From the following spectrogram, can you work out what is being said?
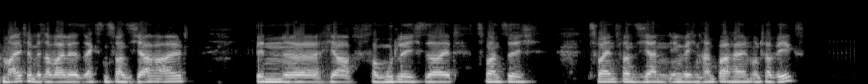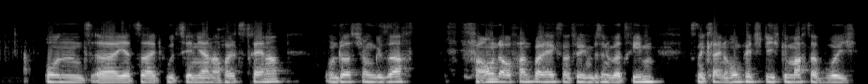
Malte, mittlerweile 26 Jahre alt, bin äh, ja vermutlich seit 20, 22 Jahren in irgendwelchen Handballhallen unterwegs und äh, jetzt seit gut zehn Jahren auch als Trainer. Und du hast schon gesagt, Founder auf Handballhacks, natürlich ein bisschen übertrieben. Das ist eine kleine Homepage, die ich gemacht habe, wo ich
